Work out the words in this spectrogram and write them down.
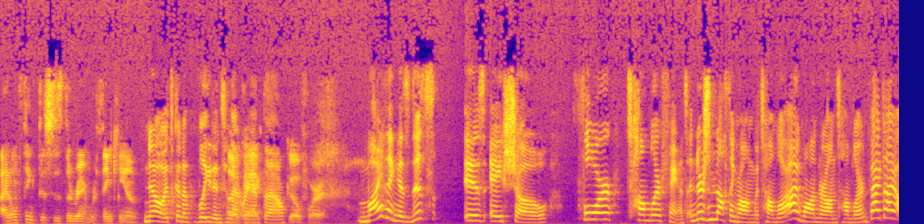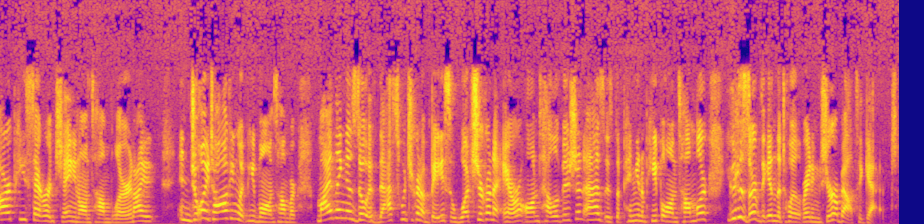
I don't think this is the rant we're thinking of. No, it's going to bleed into that okay, rant, though. go for it. My thing is, this is a show for Tumblr fans, and there's nothing wrong with Tumblr. I wander on Tumblr. In fact, I RP Sarah Jane on Tumblr, and I enjoy talking with people on Tumblr. My thing is, though, if that's what you're going to base what you're going to air on television as, is the opinion of people on Tumblr, you deserve the in the toilet ratings you're about to get.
